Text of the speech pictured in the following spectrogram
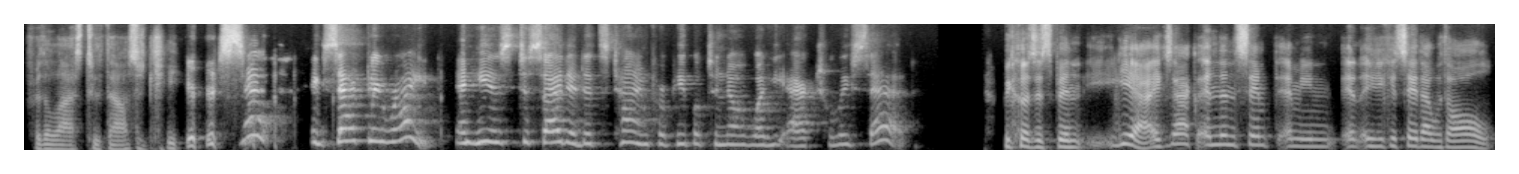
for the last 2,000 years. yeah, exactly right. And he has decided it's time for people to know what he actually said. Because it's been, yeah, exactly. And then the same, I mean, and you could say that with all,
